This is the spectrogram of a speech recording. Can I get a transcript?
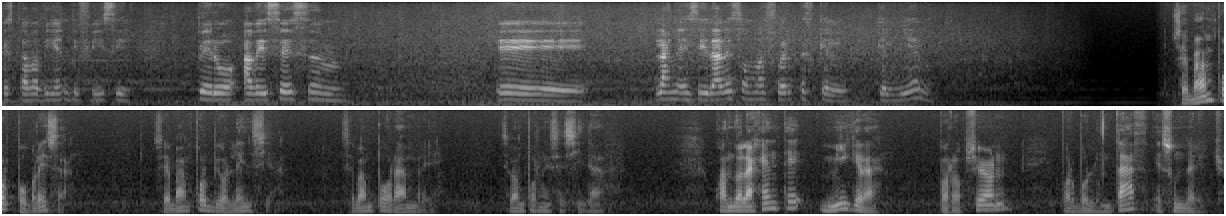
que estaba bien difícil, pero a veces em, eh, las necesidades son más fuertes que el, que el miedo. Se van por pobreza, se van por violencia, se van por hambre, se van por necesidad. Cuando la gente migra por opción, por voluntad, es un derecho.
